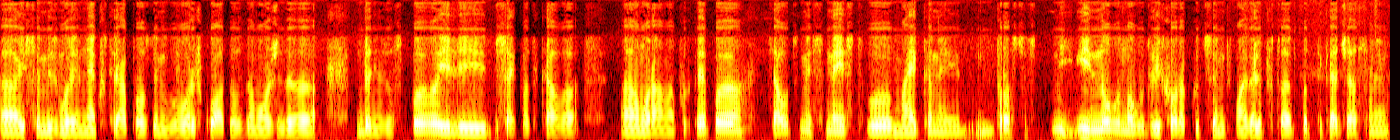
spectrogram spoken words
а, и съм изморен, някой трябва просто да ми говори в колата, за да може да, да ни заспа или всякаква такава а, морална подкрепа. Цялото ми семейство, майка ми, просто и, и много, много други хора, които са ми помагали по този път, така че аз съм им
